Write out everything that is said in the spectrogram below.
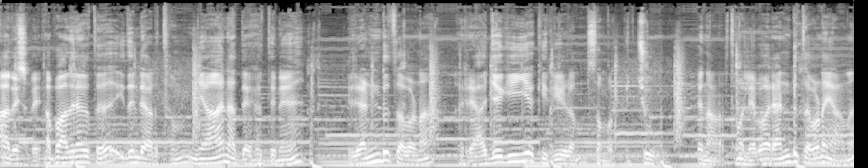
അതെ അതെ അപ്പൊ അതിനകത്ത് ഇതിന്റെ അർത്ഥം ഞാൻ അദ്ദേഹത്തിന് രണ്ടു തവണ രാജകീയ കിരീടം സമർപ്പിച്ചു എന്നാണ് അർത്ഥം അല്ലേ? അപ്പൊ രണ്ട് തവണയാണ്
